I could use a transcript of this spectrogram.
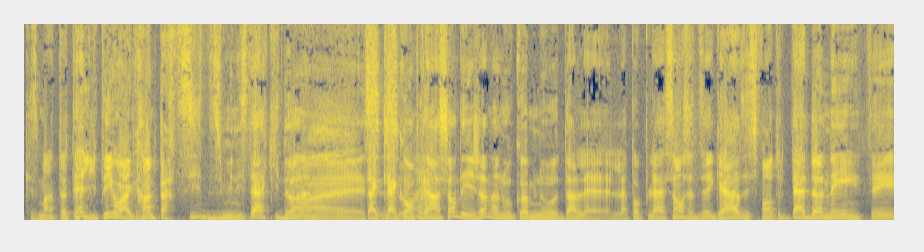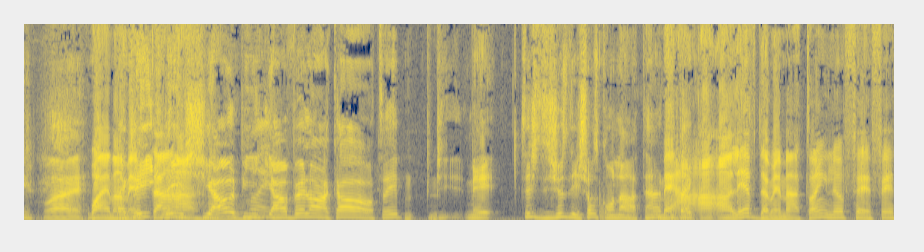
quasiment en totalité ou en grande partie du ministère qui donne. Ouais, fait c'est que la ça. compréhension des gens dans nos communautés, dans la, la population, c'est de dire, regarde, ils se font tout le temps donner, tu sais. Ouais. Ouais, mais en Fait même là, temps- là, ils chialent, puis ils en veulent encore, tu sais. Puis- Mais, sais, je dis juste des choses qu'on entend. Mais fait que- en- en- enlève demain matin, là, fais, fais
